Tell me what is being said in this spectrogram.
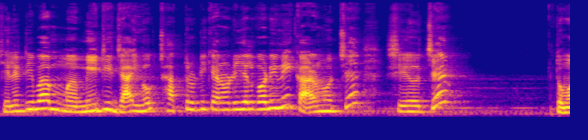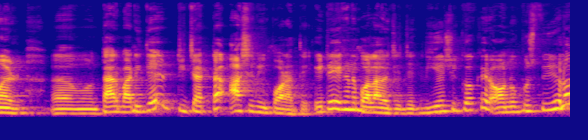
ছেলেটি বা মেয়েটি যাই হোক, ছাত্রটি কেন রেজাল্ট করেনি? কারণ হচ্ছে সে হচ্ছে, তোমার তার বাড়িতে টিচারটা আসেনি পড়াতে। এটাই এখানে বলা হয়েছে যে গৃহশিক্ষকের অনুপস্থিতি হলো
